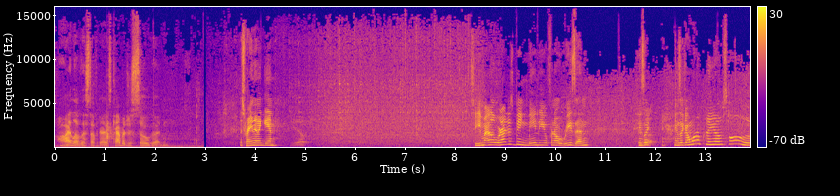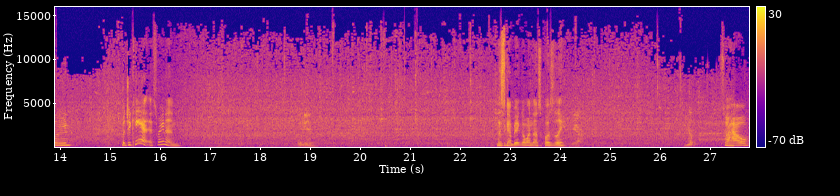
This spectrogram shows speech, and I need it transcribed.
Oh, I love this stuff, guys. Cabbage is so good. It's raining again. Yep. See, Milo, we're not just being mean to you for no reason. He's like, he's like, I want to play outside, but you can't. It's raining. Again. This is gonna be a good one, though, supposedly. Yeah. Yep. So how?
